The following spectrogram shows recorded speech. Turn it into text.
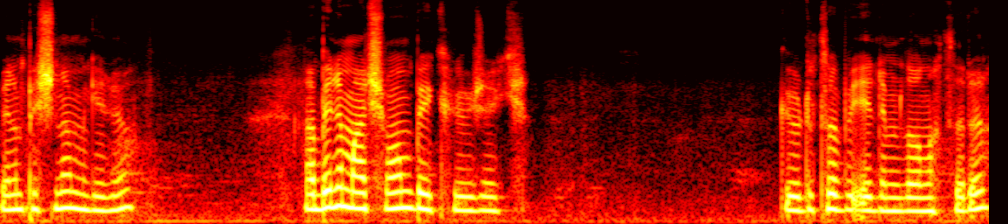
Benim peşinden mi geliyor? Ha benim açmamı bekleyecek. Gördü tabi elimde anahtarı.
